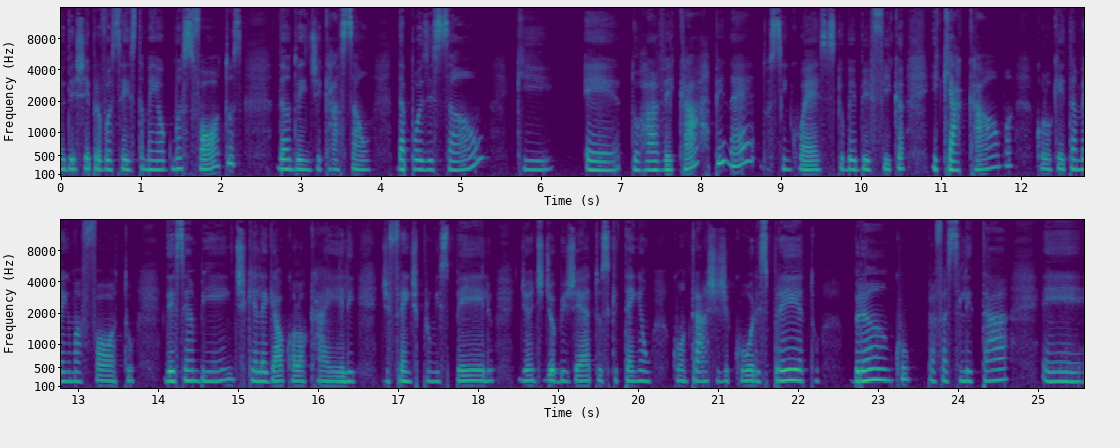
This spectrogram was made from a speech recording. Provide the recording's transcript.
Eu deixei para vocês também algumas fotos dando indicação da posição que é do Harvey Carp, né, dos 5 S que o bebê fica e que acalma. Coloquei também uma foto desse ambiente que é legal colocar ele de frente para um espelho, diante de objetos que tenham contraste de cores preto, branco, para facilitar é,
